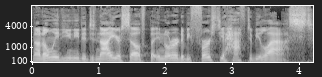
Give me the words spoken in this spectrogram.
Not only do you need to deny yourself, but in order to be first, you have to be last.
